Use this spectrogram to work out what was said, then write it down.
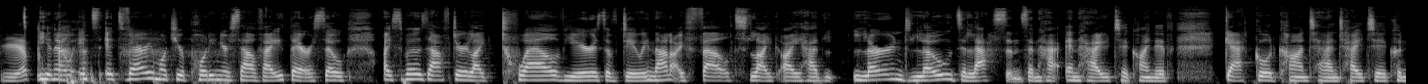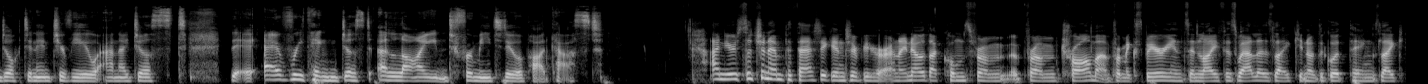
yep. you know, it's it's very much you're putting yourself out there. So I suppose after like 12 years of doing that, I felt like I had learned loads of lessons and how, and how to kind of get good content, how to conduct an interview. And I just, everything just aligned for me to do a podcast. And you're such an empathetic interviewer, and I know that comes from from trauma and from experience in life, as well as like you know the good things. Like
